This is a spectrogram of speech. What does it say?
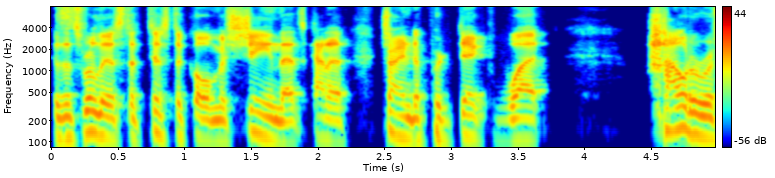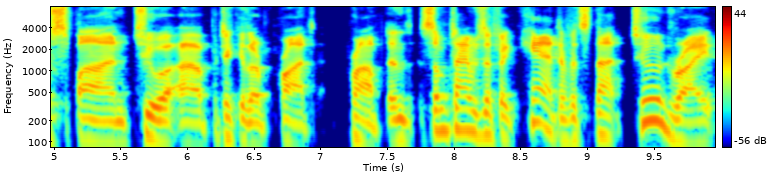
because it's really a statistical machine that's kind of trying to predict what how to respond to a, a particular prompt prompt and sometimes if it can't if it's not tuned right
